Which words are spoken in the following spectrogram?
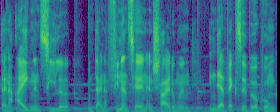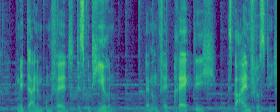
deiner eigenen Ziele und deiner finanziellen Entscheidungen in der Wechselwirkung mit deinem Umfeld diskutieren. Dein Umfeld prägt dich, es beeinflusst dich,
